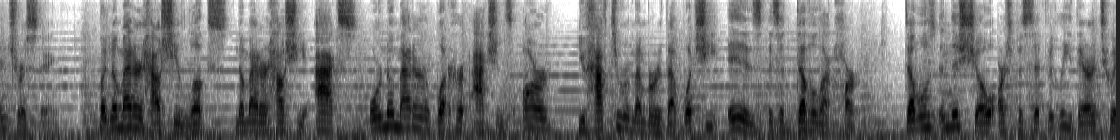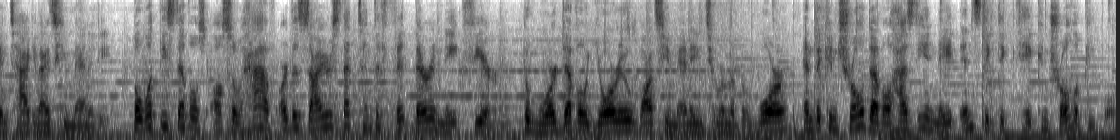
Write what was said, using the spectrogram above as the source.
interesting. But no matter how she looks, no matter how she acts, or no matter what her actions are, you have to remember that what she is is a devil at heart. Devils in this show are specifically there to antagonize humanity, but what these devils also have are desires that tend to fit their innate fear. The war devil Yoru wants humanity to remember war, and the control devil has the innate instinct to take control of people.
